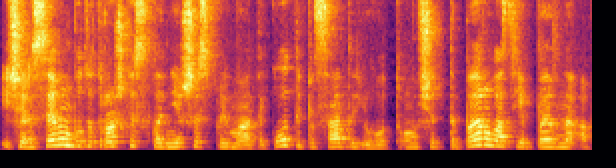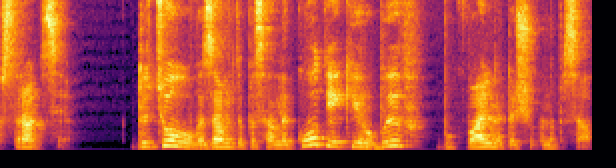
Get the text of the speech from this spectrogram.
І через це вам буде трошки складніше сприймати код і писати його, тому що тепер у вас є певна абстракція. До цього ви завжди писали код, який робив буквально те, що ви написали.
